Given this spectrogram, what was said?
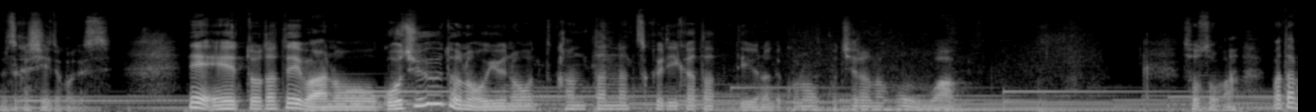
難しいところです。で、えーと、例えばあの50度のお湯の簡単な作り方っていうのでこのこちらの本はそうそうあまた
